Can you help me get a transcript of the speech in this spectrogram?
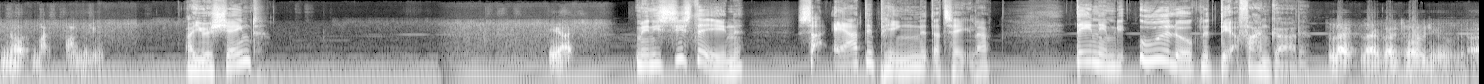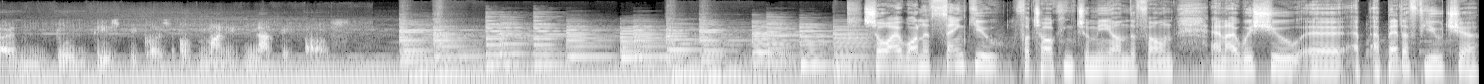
Not my family. Are you ashamed? Yes. Men i sidste ende, så er det pengene, der taler. Det er nemlig udelukkende derfor, han gør det. Like, like I told you, I'm doing this because of money, nothing else. So I want to thank you for talking to me on the phone, and I wish you uh, a, a better future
